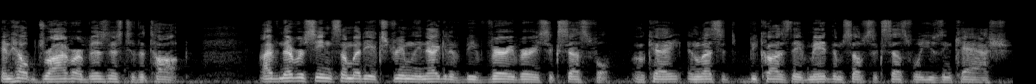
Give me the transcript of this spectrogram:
and help drive our business to the top. I've never seen somebody extremely negative be very, very successful, okay? Unless it's because they've made themselves successful using cash.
